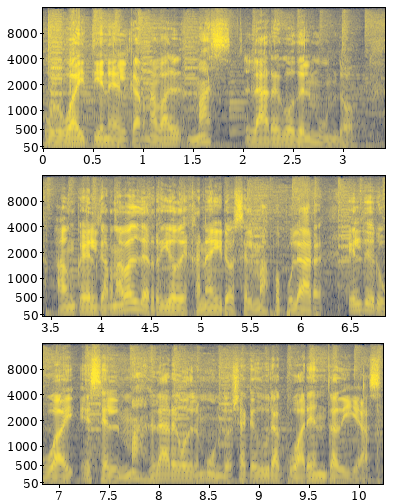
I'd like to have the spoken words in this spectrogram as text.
Uruguay tiene el carnaval más largo del mundo. Aunque el carnaval de Río de Janeiro es el más popular, el de Uruguay es el más largo del mundo ya que dura 40 días.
